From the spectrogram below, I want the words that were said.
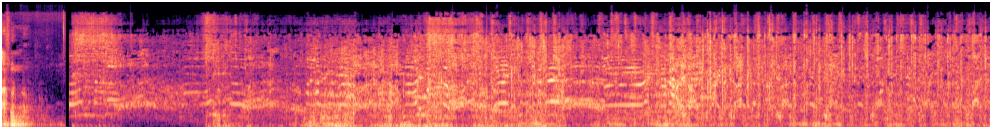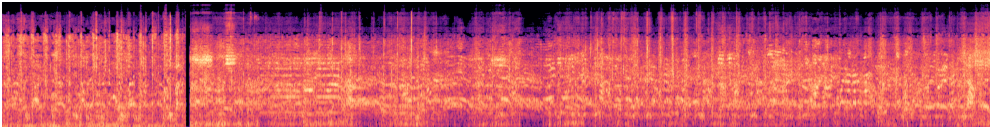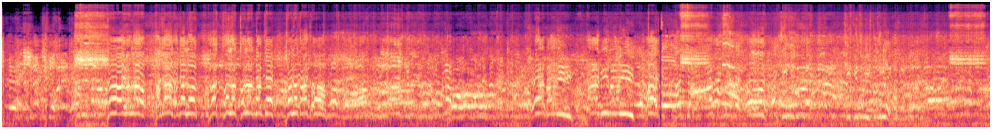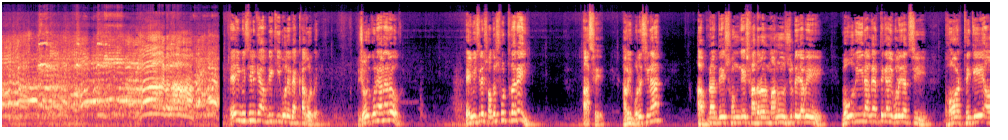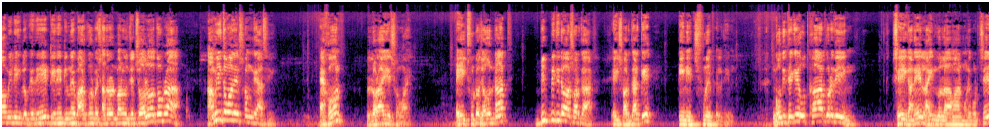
আসন্ন। এই মিছিলকে আপনি কি বলে ব্যাখ্যা করবেন? জোর করে আনা লোক এই মিছিলে স্বতঃস্ফূর্ততা নেই? আছে। আমি বলেছি না, আপনাদের সঙ্গে সাধারণ মানুষ জুটে যাবে। বহুদিন আগের থেকে আমি বলে যাচ্ছি, ঘর থেকে আওয়ামী লীগ লোকেদের টেনে টেনে বার করবে সাধারণ মানুষ যে, চলো তোমরা, আমি তোমাদের সঙ্গে আছি। এখন লড়াইয়ের সময়। এই ছোট জগন্নাথ বিবৃতি দেওয়া সরকার, এই সরকারকে টেনে ছুঁড়ে ফেলে দিন। গদি থেকে উৎখাত করে দিন। সেই গানের লাইনগুলো আমার মনে পড়ছে,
